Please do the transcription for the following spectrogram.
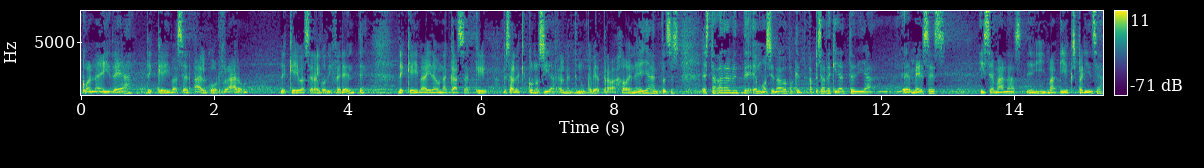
con la idea de que iba a ser algo raro, de que iba a ser algo diferente, de que iba a ir a una casa que, a pesar de que conocía, realmente nunca había trabajado en ella. Entonces estaba realmente emocionado porque a pesar de que ya tenía eh, meses y semanas y, experiencia,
